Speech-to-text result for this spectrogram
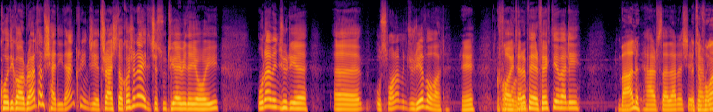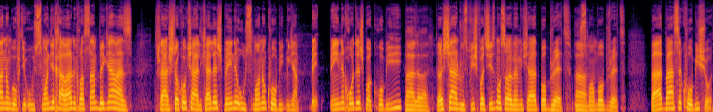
کودی گاربرند هم شدیدن cringy ه trash talk اشو ندیدی چه سوتی میده یهویی اونم اینجوریه. عثمان هم اینجوریه واقعا. فایتر. پرفکتیه ولی بله. حرف زدنش اتفاقا الان گفتی اوسمان یه خبر می‌خواستم بگم از ترشتاک و کلکلش بین اوسمان و کوبی میگم بین- خودش با کوبی بله بله. داشت چند روز پیش با چیز مصاحبه می‌کرد؟ با برت. اوسمان با برت. بعد بحث کوبی شد.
